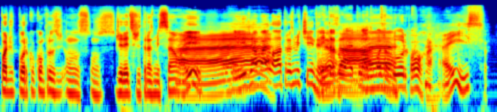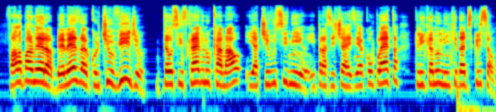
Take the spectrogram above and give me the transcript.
pode porco compra uns, uns, uns, direitos de transmissão aí e já vai lá transmitir, entendeu? Entra no app lá do Pode Porco. Porra, é isso. Fala Palmeira, beleza? Curtiu o vídeo? Então se inscreve no canal e ativa o sininho. E para assistir a resenha completa, clica no link da descrição.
